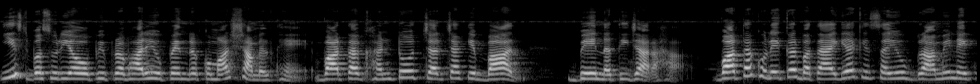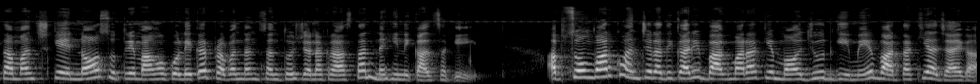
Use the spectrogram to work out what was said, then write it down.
east Basuria OP प्रभारी उपेंद्र कुमार शामिल थे। वार्ता घंटों चर्चा के बाद बेनतीजा रहा। वार्ता को लेकर बताया गया कि संयुक्त ग्रामीण एकता मंच के नौ सूत्रीय मांगों को लेकर प्रबंधन संतोषजनक रास्ता नहीं निकाल सके। अब सोमवार को अंचल अधिकारी बागमारा के मौजूदगी में वार्ता किया जाएगा।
